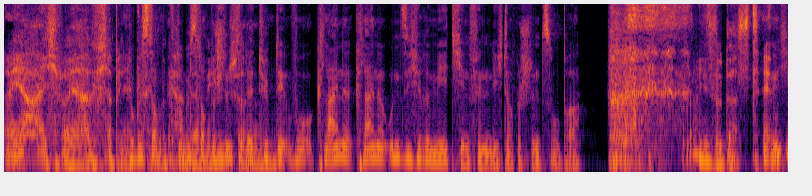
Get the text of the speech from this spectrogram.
Naja, ich war ja, ich habe ja Du bist doch, du bist doch bestimmt Mensch, so der Typ, der, wo kleine, kleine unsichere Mädchen finden dich doch bestimmt super. Wieso das denn? Nicht?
